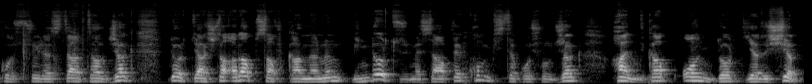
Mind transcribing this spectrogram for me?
koşusuyla start alacak. 4 yaşlı Arap safkanlarının 1400 mesafe kum pistte koşulacak. Handikap 14 yarışı.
